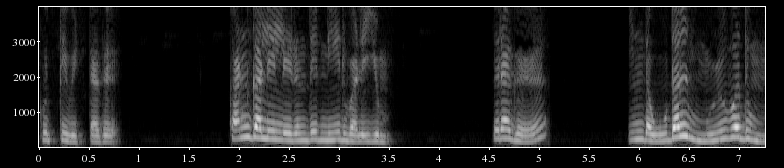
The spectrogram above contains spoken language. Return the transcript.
குத்திவிட்டது. கண்களிலிருந்து நீர் வழியும். பிறகு இந்த உடல் முழுவதும்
